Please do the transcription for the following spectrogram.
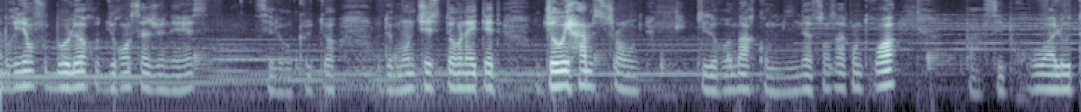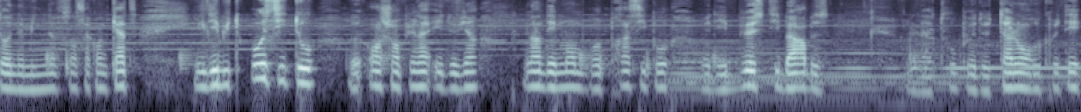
brillant footballeur durant sa jeunesse. C'est le recruteur de Manchester United, Joey Armstrong, qui le remarque en 1953 ses pros à l'automne 1954. Il débute aussitôt euh, en championnat et devient l'un des membres principaux euh, des Busty Barbs, la troupe de talents recrutés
